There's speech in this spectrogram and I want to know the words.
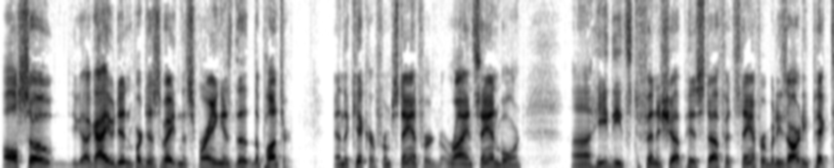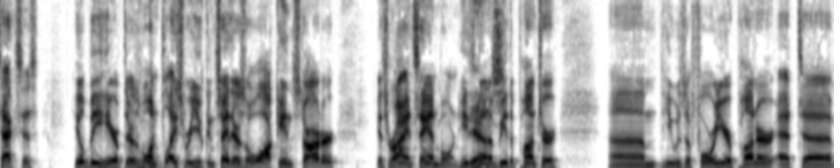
Also, a guy who didn't participate in the spring is the, the punter and the kicker from Stanford, Ryan Sanborn. Uh, he needs to finish up his stuff at Stanford, but he's already picked Texas. He'll be here. If there's one place where you can say there's a walk-in starter, it's Ryan Sanborn. He's yes. going to be the punter. Um, he was a four-year punter at, uh,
